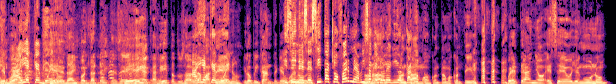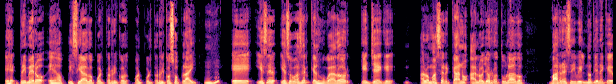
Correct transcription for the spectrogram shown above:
que es buena. ahí es que es bueno. Esa es importante. Bien, el cajito, tú sabes. Ahí la es que es parte- bueno. Y lo picante, que es Y si bueno. necesita chofer, me avisa No, que yo le guío el contamos, carrito. Contamos contigo. pues este año, ese hoyo en uno, es- primero es auspiciado Puerto Rico, por Puerto Rico Supply. Eh, y, ese, y eso va a hacer que el jugador que llegue a lo más cercano al hoyo rotulado va a recibir, no tiene que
